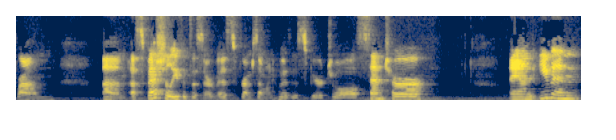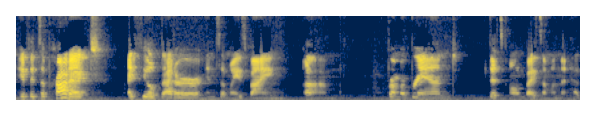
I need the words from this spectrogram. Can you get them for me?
from, um, especially if it's a service, from someone who has a spiritual center. And even if it's a product, I feel better in some ways buying um, from a brand that's owned by someone that has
